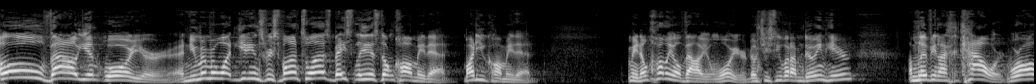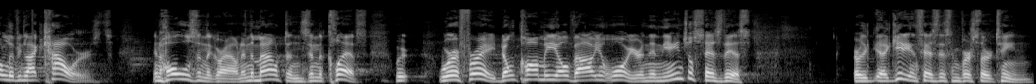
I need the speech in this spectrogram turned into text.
Oh, valiant warrior. And you remember what Gideon's response was? Basically, this don't call me that. Why do you call me that? I mean, don't call me a valiant warrior. Don't you see what I'm doing here? I'm living like a coward. We're all living like cowards in holes in the ground, in the mountains, in the cliffs. We're, we're afraid. Don't call me, oh, valiant warrior. And then the angel says this, or uh, Gideon says this in verse 13.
